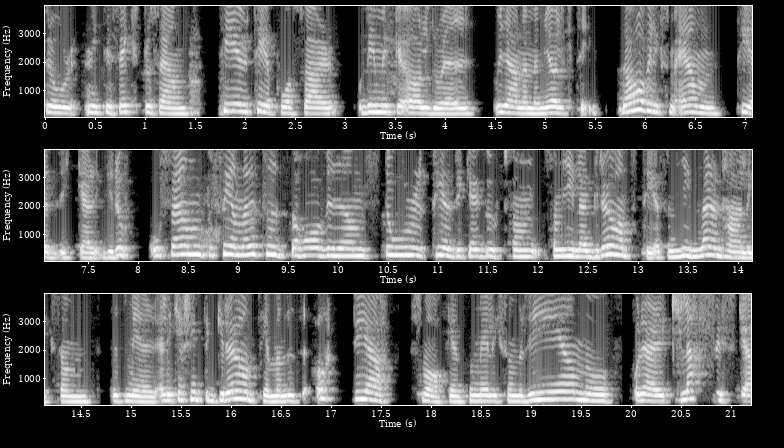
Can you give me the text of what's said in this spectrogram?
tror 96 procent te ur tepåsar och det är mycket Earl Grey och gärna med mjölk till. Där har vi liksom en tedrickargrupp. Och sen på senare tid så har vi en stor tedrickargrupp som, som gillar grönt te, som gillar den här liksom lite mer, eller kanske inte grönt te, men lite örtiga smaken som är liksom ren och, och det här klassiska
